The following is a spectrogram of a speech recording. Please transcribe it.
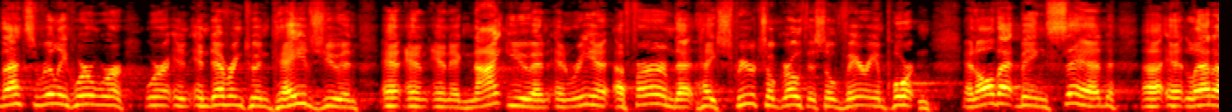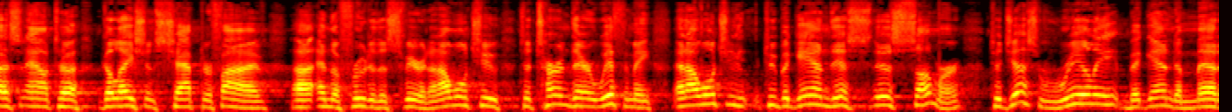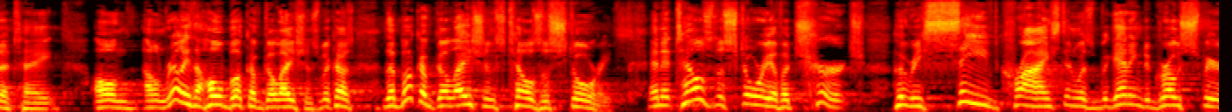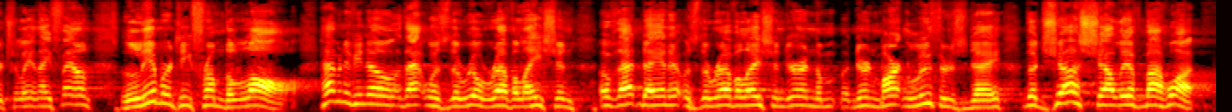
that's really where we're, we're in, endeavoring to engage you and, and, and, ignite you and, and reaffirm that, hey, spiritual growth is so very important. And all that being said, uh, it led us now to Galatians chapter 5 uh, and the fruit of the Spirit. And I want you to turn there with me. And I want you to begin this, this summer to just really begin to meditate on, on really the whole book of Galatians because the book of Galatians tells a story and it tells the story of a church who received Christ and was beginning to grow spiritually and they found liberty from the law. How many of you know that was the real revelation of that day and it was the revelation during the, during Martin Luther's day? The just shall live by what?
